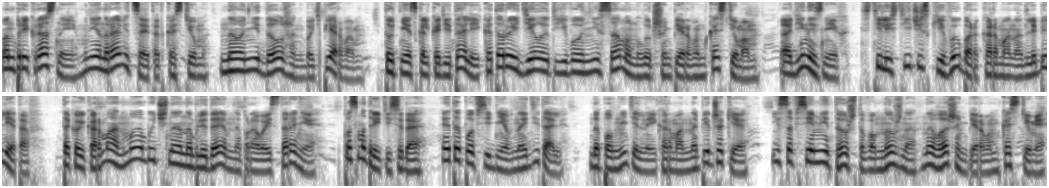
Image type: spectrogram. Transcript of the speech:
Он прекрасный, мне нравится этот костюм, но не должен быть первым. Тут несколько деталей, которые делают его не самым лучшим первым костюмом. Один из них – стилистический выбор кармана для билетов. Такой карман мы обычно наблюдаем на правой стороне. Посмотрите сюда, это повседневная деталь. Дополнительный карман на пиджаке. И совсем не то, что вам нужно на вашем первом костюме.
